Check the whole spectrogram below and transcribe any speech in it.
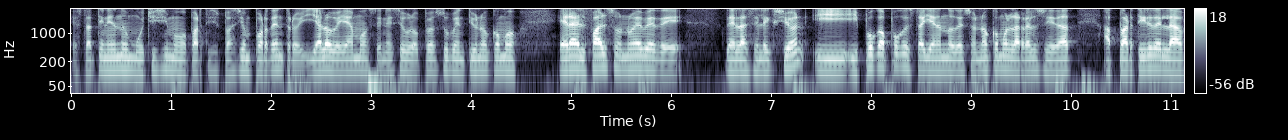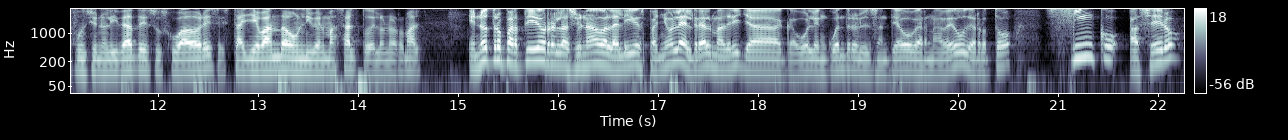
está teniendo muchísima participación por dentro. Y ya lo veíamos en ese Europeo Sub-21 como era el falso 9 de, de la selección y, y, poco a poco está llenando de eso, ¿no? Como la Real Sociedad, a partir de la funcionalidad de sus jugadores, está llevando a un nivel más alto de lo normal. En otro partido relacionado a la Liga Española, el Real Madrid ya acabó el encuentro en el Santiago Bernabéu, derrotó 5 a 0,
